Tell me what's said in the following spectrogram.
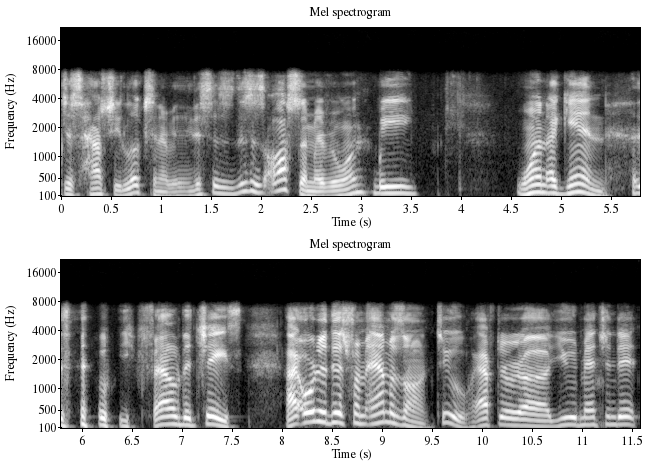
just how she looks and everything. This is this is awesome, everyone. We won again. we found the chase. I ordered this from Amazon too after uh, you mentioned it,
